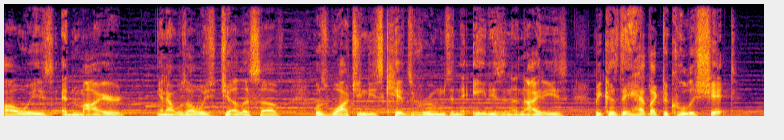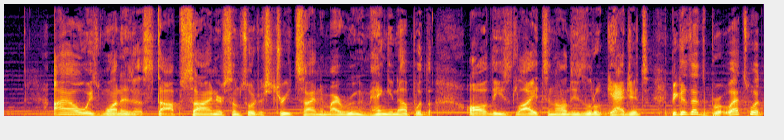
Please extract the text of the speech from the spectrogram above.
always admired and I was always jealous of was watching these kids' rooms in the 80s and the 90s because they had like the coolest shit. I always wanted a stop sign or some sort of street sign in my room hanging up with all these lights and all these little gadgets because that's that's what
